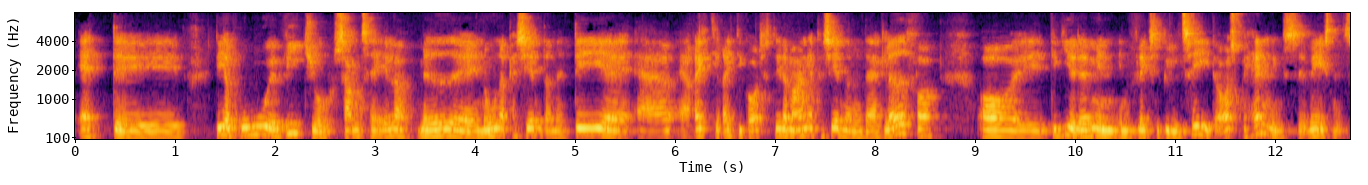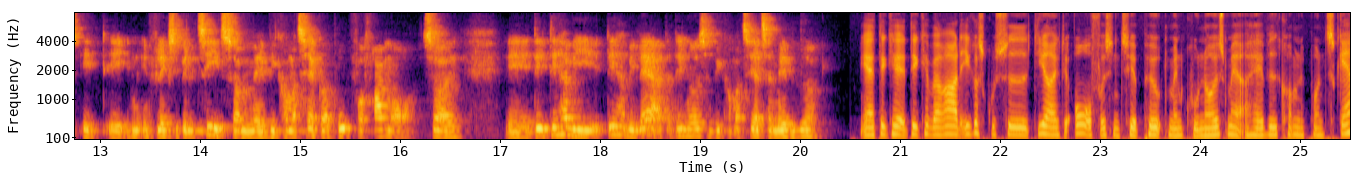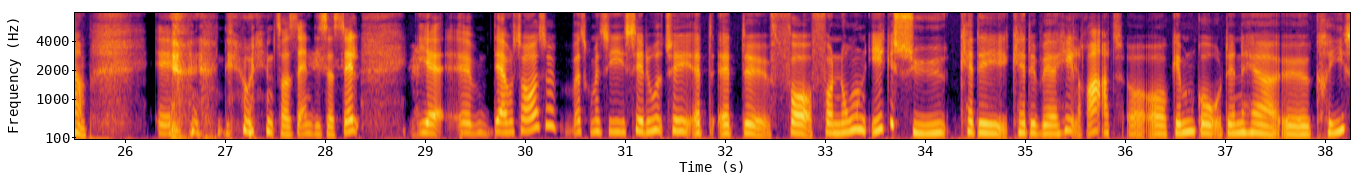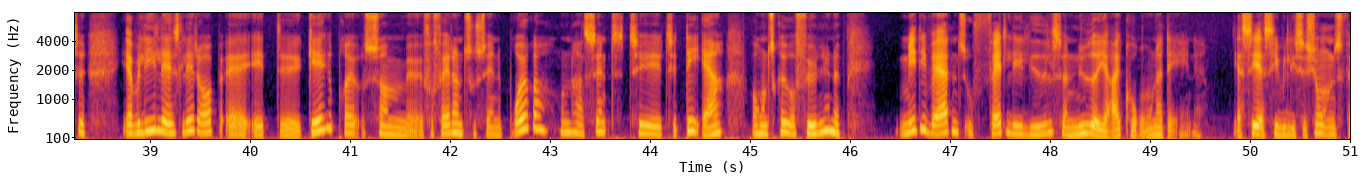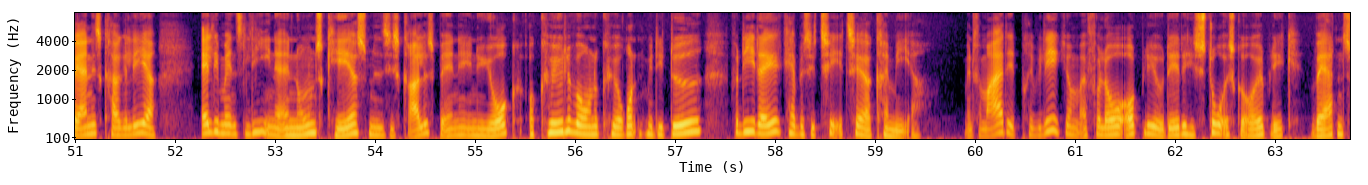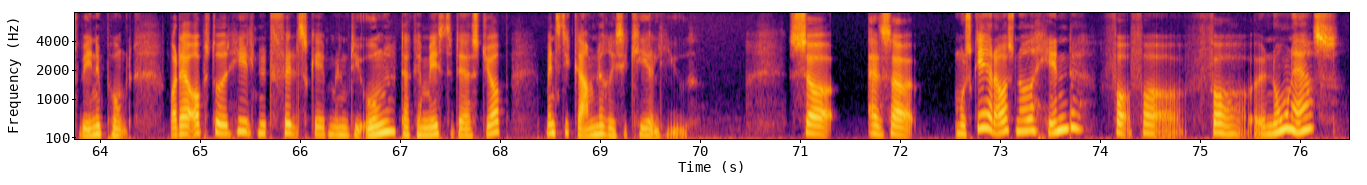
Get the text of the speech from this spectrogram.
at øh, det at bruge øh, videosamtaler med øh, nogle af patienterne, det øh, er, er rigtig, rigtig godt. Det er der mange af patienterne, der er glade for, og øh, det giver dem en, en fleksibilitet, og også behandlingsvæsenet et, øh, en, en fleksibilitet, som øh, vi kommer til at gøre brug for fremover. Så øh, det, det, har vi, det har vi lært, og det er noget, som vi kommer til at tage med videre. Ja, det kan, det kan være rart ikke at skulle sidde direkte over for sin terapeut, men kunne nøjes med at have vedkommende på en skærm. Øh, det er jo interessant i sig selv. Ja, øh, der er jo så også, hvad skal man sige, ser det ud til, at, at øh, for, for nogen ikke syge, kan det, kan det være helt rart at, at gennemgå denne her øh, krise. Jeg vil lige læse lidt op af et øh, gækkebrev, som øh, forfatteren Susanne Brygger, hun har sendt til, til DR, hvor hun skriver følgende. Midt i verdens ufattelige lidelser nyder jeg coronadagene. Jeg ser civilisationens fernis krakelere, alt imens ligene af nogens kære smides i skraldespande i New York, og kølevogne kører rundt med de døde, fordi der ikke er kapacitet til at kremere. Men for mig er det et privilegium at få lov at opleve dette historiske øjeblik, verdens vendepunkt, hvor der er opstået et helt nyt fællesskab mellem de unge, der kan miste deres job, mens de gamle risikerer livet. Så altså, måske er der også noget at hente for, for, for øh, nogen af os.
